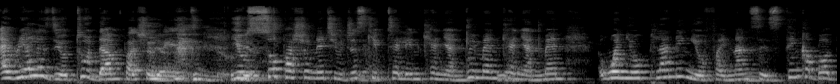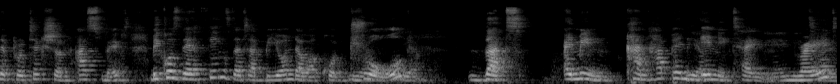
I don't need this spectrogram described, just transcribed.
I realized you're too damn passionate. You're Yes. so passionate, you just Yeah. keep telling Kenyan women, Yeah. Kenyan men, when you're planning your finances, mm. think about the protection aspect because there are things that are beyond our control yeah. that I mean can happen Yeah. anytime, Anytime, right?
